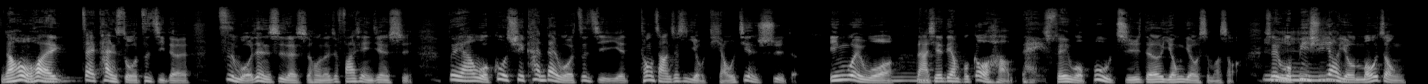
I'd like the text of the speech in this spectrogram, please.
然后我后来在探索自己的自我认识的时候呢，就发现一件事，对啊，我过去看待我自己也通常就是有条件式的。因为我哪些地方不够好，哎，所以我不值得拥有什么什么，所以我必须要有某种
